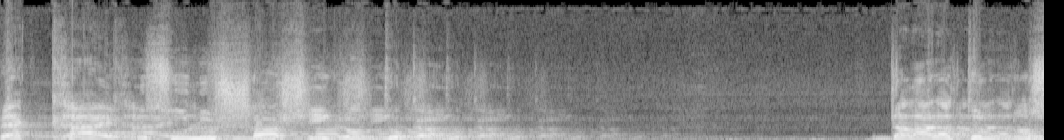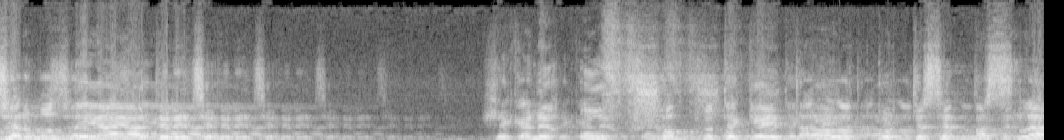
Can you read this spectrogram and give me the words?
ব্যাখ্যায় উসুল শাসী গ্রন্থকার দালালাতুল নসের মধ্যে আয়াত এনেছেন। সেখানে উফ শব্দ থেকে দালালত করতেছেন মাসলা,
